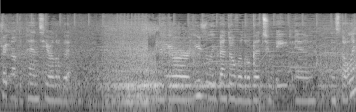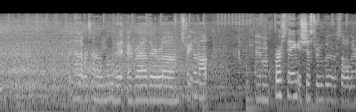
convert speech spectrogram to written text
Straighten out the pins here a little bit. They are usually bent over a little bit to aid in installing. But now that we're trying to remove it, I'd rather uh, straighten them up. And first thing is just removing the solder.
